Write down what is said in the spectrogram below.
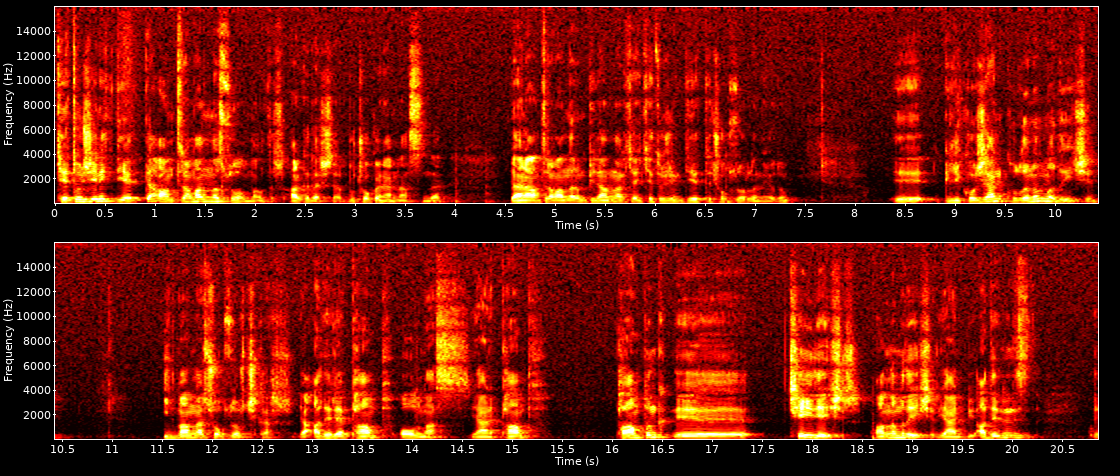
Ketojenik diyette antrenman nasıl olmalıdır? Arkadaşlar bu çok önemli aslında. Ben antrenmanlarımı planlarken ketojenik diyette çok zorlanıyordum. Ee, glikojen kullanılmadığı için idmanlar çok zor çıkar. Ya adele pump olmaz. Yani pump pump'ın e, şeyi değişir. Anlamı değişir. Yani bir adeleniz e,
